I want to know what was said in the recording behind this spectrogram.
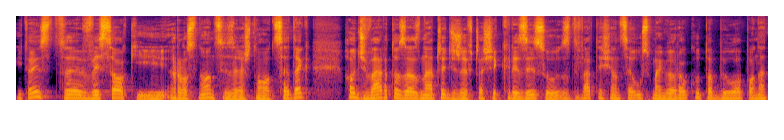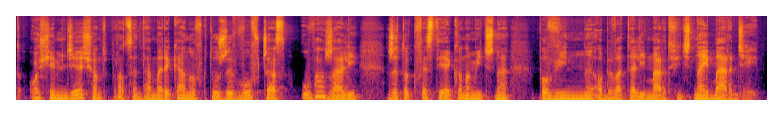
I to jest wysoki, rosnący zresztą odsetek, choć warto zaznaczyć, że w czasie kryzysu z 2008 roku to było ponad 80% Amerykanów, którzy wówczas uważali, że to kwestie ekonomiczne powinny obywateli martwić najbardziej.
